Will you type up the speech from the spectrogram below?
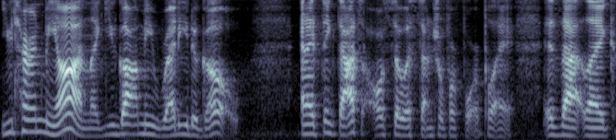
you turned me on. Like, you got me ready to go. And I think that's also essential for foreplay is that, like,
